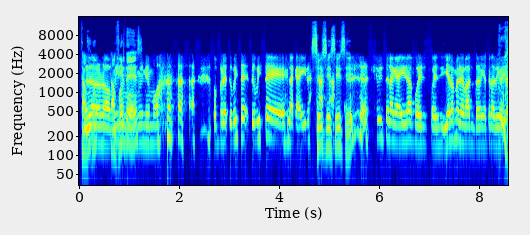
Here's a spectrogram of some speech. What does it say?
Tan, tan fuerte es. Hombre, ¿tuviste, ¿tuviste la caída? Sí, sí, sí, sí. ¿Tuviste la caída? Pues, pues yo no me levanto, ya te lo digo yo.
